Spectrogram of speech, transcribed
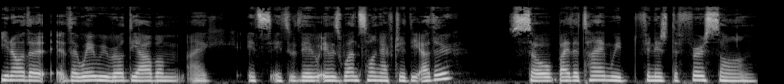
you know the the way we wrote the album like it's it's it was one song after the other. So by the time we finished the first song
